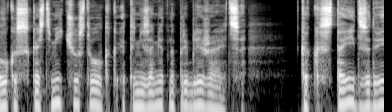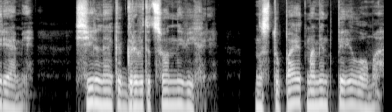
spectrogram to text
Лукас с костьми чувствовал, как это незаметно приближается, как стоит за дверями, сильная, как гравитационный вихрь. Наступает момент перелома.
